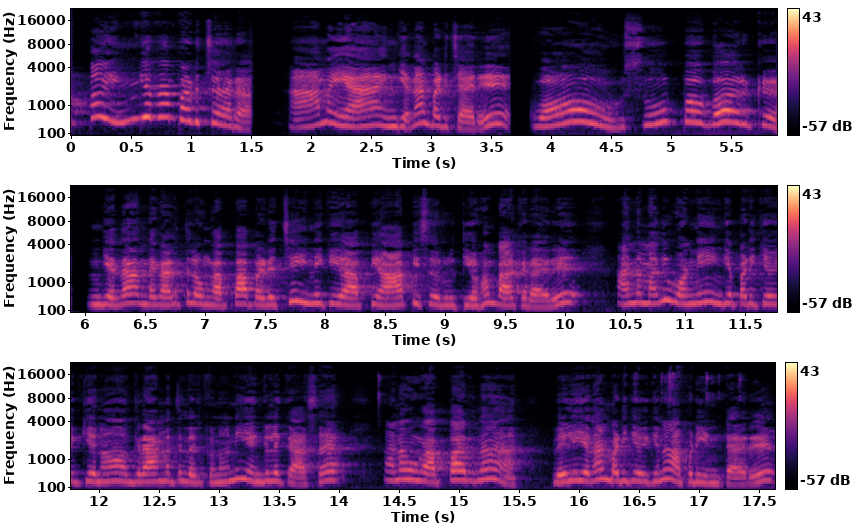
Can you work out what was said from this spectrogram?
அப்பா இங்கதான் படிச்சாரா? ஆமையா இங்கதான் படிச்சாரு? வாவ் சூப்பர்பா இருக்கு. இங்கதான் அந்த காலத்துல உங்க அப்பா படிச்சு இன்னைக்கு ஆபி ஆபீசர் உத்தியோகம் பாக்குறாரு. அந்த மாதிரி உன்னையும் இங்க படிக்க வைக்கணும் கிராமத்துல இருக்கணும்னு எங்களுக்கு ஆசை. ஆனா உங்க அப்பா தான் வெளியே தான் படிக்க வைக்கணும் அப்படின்ட்டாரு.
